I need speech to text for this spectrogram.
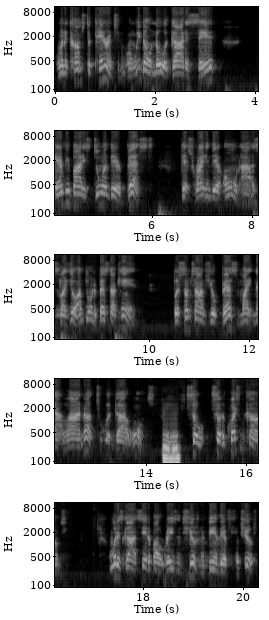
When it comes to parenting, when we don't know what God has said, everybody's doing their best that's right in their own eyes. It's like, yo, I'm doing the best I can but sometimes your best might not line up to what God wants. Mm-hmm. So, so the question becomes, what has God said about raising children and being there for your children?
